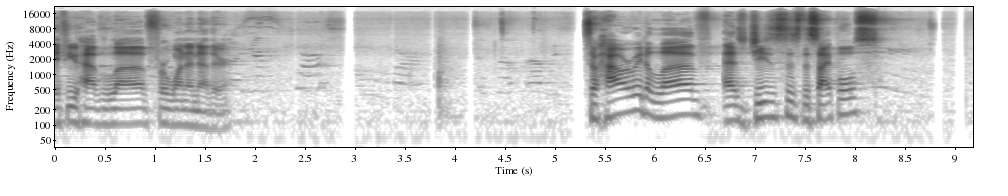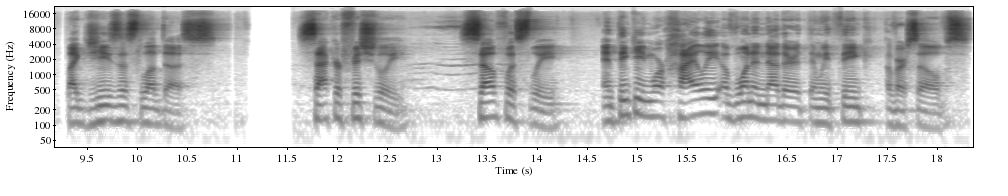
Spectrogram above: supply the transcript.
if you have love for one another. So, how are we to love as Jesus' disciples? Like Jesus loved us, sacrificially, selflessly, and thinking more highly of one another than we think of ourselves.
